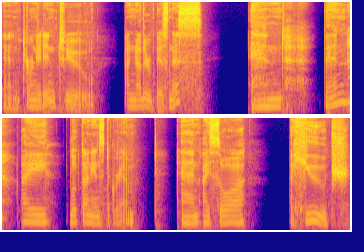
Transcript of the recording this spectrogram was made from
and turn it into another business. And then I looked on Instagram and I saw a huge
